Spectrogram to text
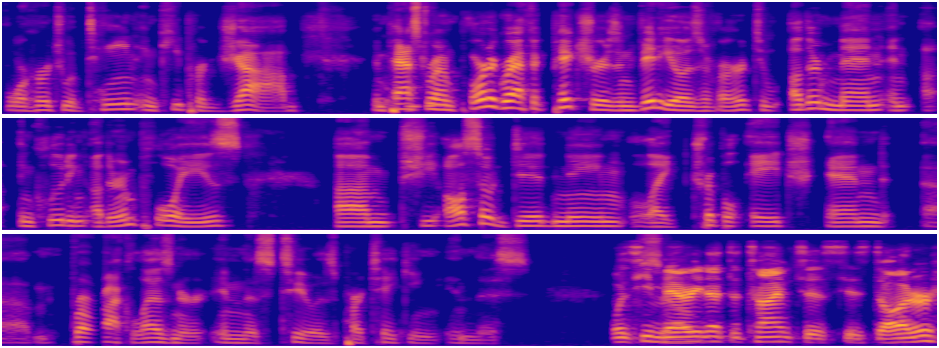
for her to obtain and keep her job and passed around pornographic pictures and videos of her to other men and uh, including other employees. Um, she also did name like Triple H and um, Brock Lesnar in this too, as partaking in this. was he So- married at the time to his daughter?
